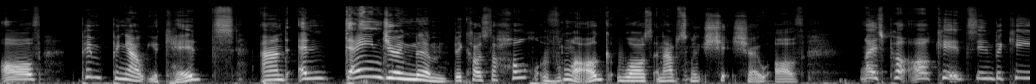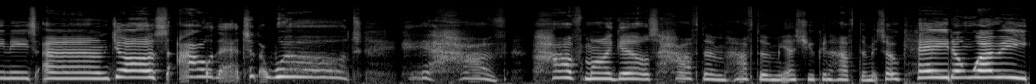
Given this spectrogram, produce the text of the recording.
of pimping out your kids and endangering them because the whole vlog was an absolute shit show of let's put our kids in bikinis and just out there to the world. Here, have have my girls have them have them. Yes you can have them. It's okay don't worry.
